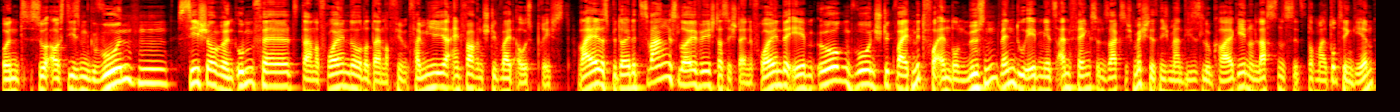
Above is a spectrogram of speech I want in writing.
und so aus diesem gewohnten, sicheren Umfeld deiner Freunde oder deiner Familie einfach ein Stück weit ausbrichst. Weil das bedeutet zwangsläufig, dass sich deine Freunde eben irgendwo ein Stück weit mit verändern müssen, wenn du eben jetzt anfängst und sagst, ich möchte jetzt nicht mehr in dieses Lokal gehen und lass uns jetzt doch mal dorthin gehen,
